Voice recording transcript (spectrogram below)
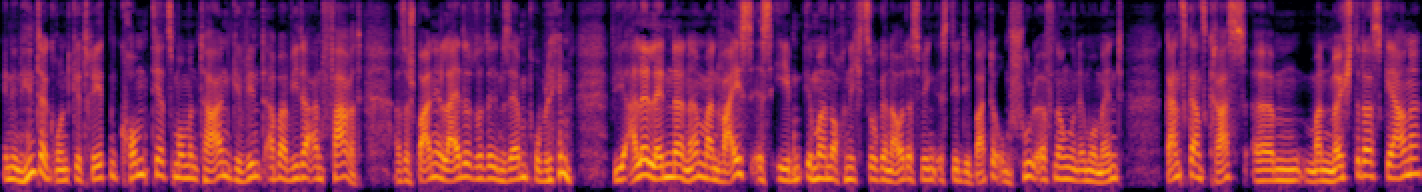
in den Hintergrund getreten, kommt jetzt momentan, gewinnt aber wieder an Fahrt. Also Spanien leidet unter demselben Problem wie alle Länder. Ne? Man weiß es eben immer noch nicht so genau. Deswegen ist die Debatte um Schulöffnungen im Moment ganz, ganz krass. Ähm, man möchte das gerne,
